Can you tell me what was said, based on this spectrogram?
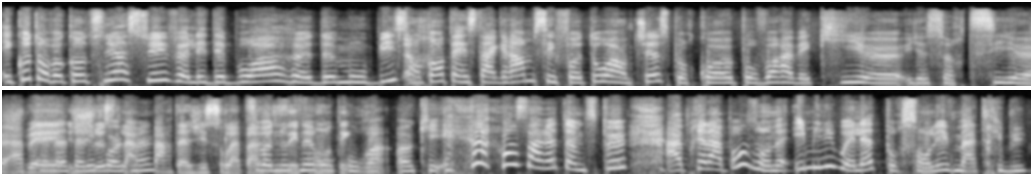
écoute, on va continuer à suivre les déboires de Moby. Son Ah. compte Instagram, ses photos en chess pour quoi, pour voir avec qui il a sorti euh, Je après vais Nathalie juste Portman. la partager sur la Tu page vas nous tenir au courant. OK. on s'arrête un petit peu. Après la pause, on a Émilie Ouellette pour son livre Ma tribu.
